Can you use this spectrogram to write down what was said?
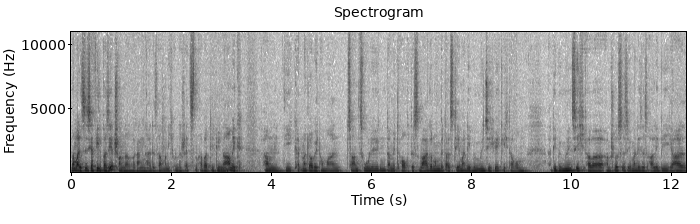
nochmal, es ist ja viel passiert schon in der Vergangenheit, das darf man nicht unterschätzen, aber die Dynamik, ähm, die könnte man, glaube ich, nochmal einen Zahn zulegen, damit auch das wahrgenommen wird als Thema. Die bemühen sich wirklich darum die bemühen sich, aber am Schluss ist immer dieses Alibi, ja,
